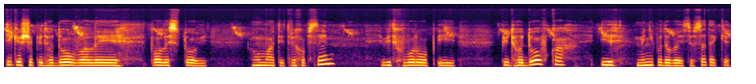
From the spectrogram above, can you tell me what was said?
Тільки що підгодовували по листові гумат і трихопсин від хвороб і підгодовка. І мені подобається, все-таки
